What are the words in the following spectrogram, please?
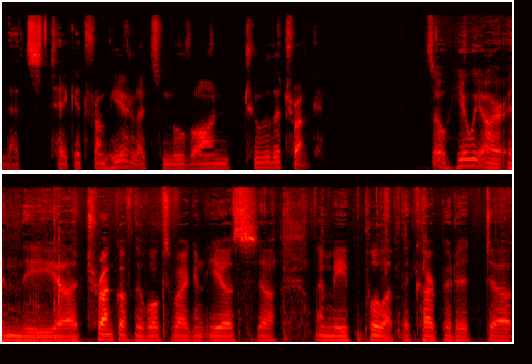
let's take it from here. Let's move on to the trunk. So here we are in the uh, trunk of the Volkswagen EOS. Uh, let me pull up the carpeted uh,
